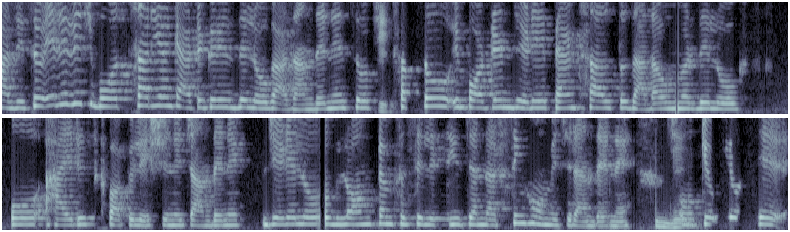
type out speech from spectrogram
ਹਾਂਜੀ ਸੋ ਇਹਦੇ ਵਿੱਚ ਬਹੁਤ ਸਾਰੀਆਂ ਕੈਟਾਗਰੀਜ਼ ਦੇ ਲੋਕ ਆ ਜਾਂਦੇ ਨੇ। ਸੋ ਸਭ ਤੋਂ ਇੰਪੋਰਟੈਂਟ ਜਿਹੜੇ 65 ਸਾਲ ਤੋਂ ਜ਼ਿਆਦਾ ਉਮਰ ਦੇ ਲੋਕ ਉਹ ਹਾਈ ਰਿਸਕ ਪੋਪੂਲੇਸ਼ਨ ਵਿੱਚ ਆਉਂਦੇ ਨੇ ਜਿਹੜੇ ਲੋਕ ਲੌਂਗ ਟਰਮ ਫੈਸਿਲਿਟੀਜ਼ ਜਾਂ ਨਰਸਿੰਗ ਹੋਮ ਵਿੱਚ ਰਹਿੰਦੇ ਨੇ ਉਹ ਕਿਉਂਕਿ ਉੱਥੇ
